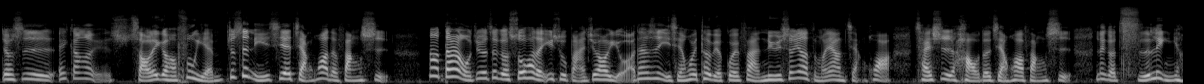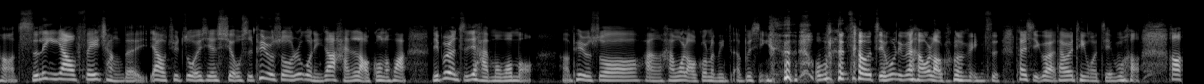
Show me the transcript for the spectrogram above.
就是哎，刚刚少了一个哈，妇言，就是你一些讲话的方式。那当然，我觉得这个说话的艺术本来就要有啊，但是以前会特别规范女生要怎么样讲话才是好的讲话方式。那个词令哈，词令要非常的要去做一些修饰。譬如说，如果你要喊老公的话，你不能直接喊某某某啊。譬如说喊喊我老公的名字啊，不行，我不能在我节目里面喊我老公的名字，太奇怪了，他会听我节目哈。好，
